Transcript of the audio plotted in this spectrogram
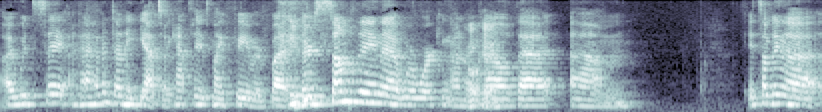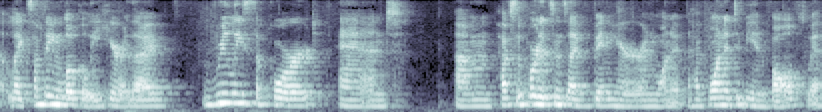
I would say I haven't done it yet, so I can't say it's my favorite. But there's something that we're working on right Okay. now that um, it's something that like something locally here that I really support and um, have supported since I've been here and wanted have wanted to be involved with.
